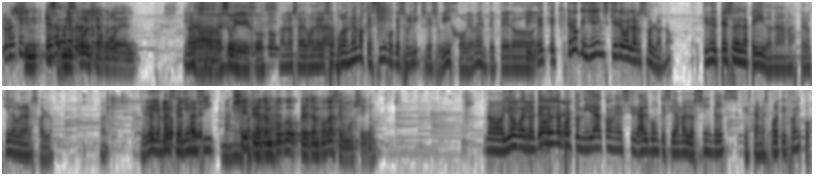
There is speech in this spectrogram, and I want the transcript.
Yo no sé Si ni, Paul se acuerda de él. No, No, es su hijo. No lo sabemos. suponemos que sí, porque es su, li- es su hijo, obviamente. Pero Sí. eh, eh, creo que James quiere volar solo, ¿no? Tiene el peso del apellido nada más, pero quiere volar solo. Debió Yo llamarse James no Sí, pero nada. tampoco, pero tampoco hace música. No, yo, Sí, bueno, no denle una oportunidad con ese álbum que se llama Los Singles, que está en Spotify. po-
